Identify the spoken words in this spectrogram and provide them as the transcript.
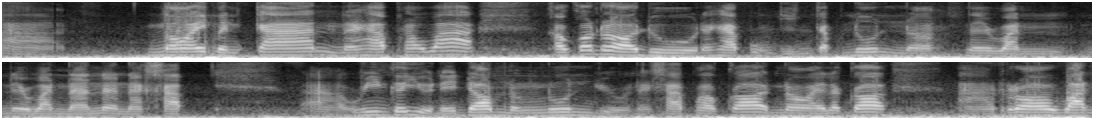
อ่านอยเหมือนกันนะครับ เพราะว่าเขาก็รอดูนะครับอุงอิงกับนุ่นเนาะในวันในวันนั้นนะครับ วิ่งก็อยู่ในด้อมน้องนุ่นอยู่นะครับเขาก็น้อยแล้วก็รอวัน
